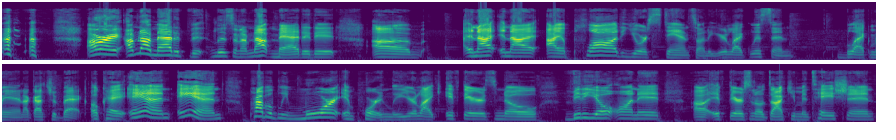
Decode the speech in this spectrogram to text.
All right. I'm not mad at it. Listen, I'm not mad at it. Um, and I and I I applaud your stance on it. You're like, listen, black man, I got your back. Okay. And and probably more importantly, you're like, if there's no video on it, uh, if there's no documentation,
